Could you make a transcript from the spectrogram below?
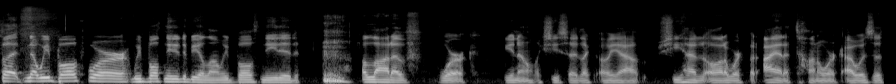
but no, we both were, we both needed to be alone. We both needed a lot of work. You know, like she said, like, oh yeah, she had a lot of work, but I had a ton of work. I was a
